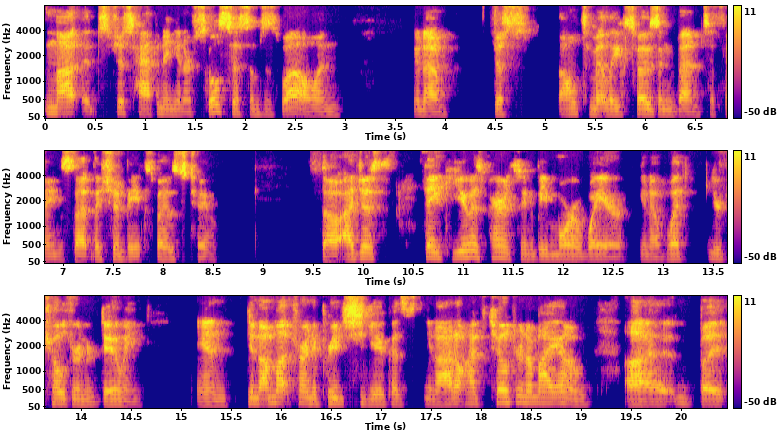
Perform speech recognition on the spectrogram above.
not it's just happening in our school systems as well. And you know just ultimately exposing them to things that they shouldn't be exposed to. So i just think you as parents need to be more aware you know what your children are doing and you know i'm not trying to preach to you because you know i don't have children of my own uh, but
